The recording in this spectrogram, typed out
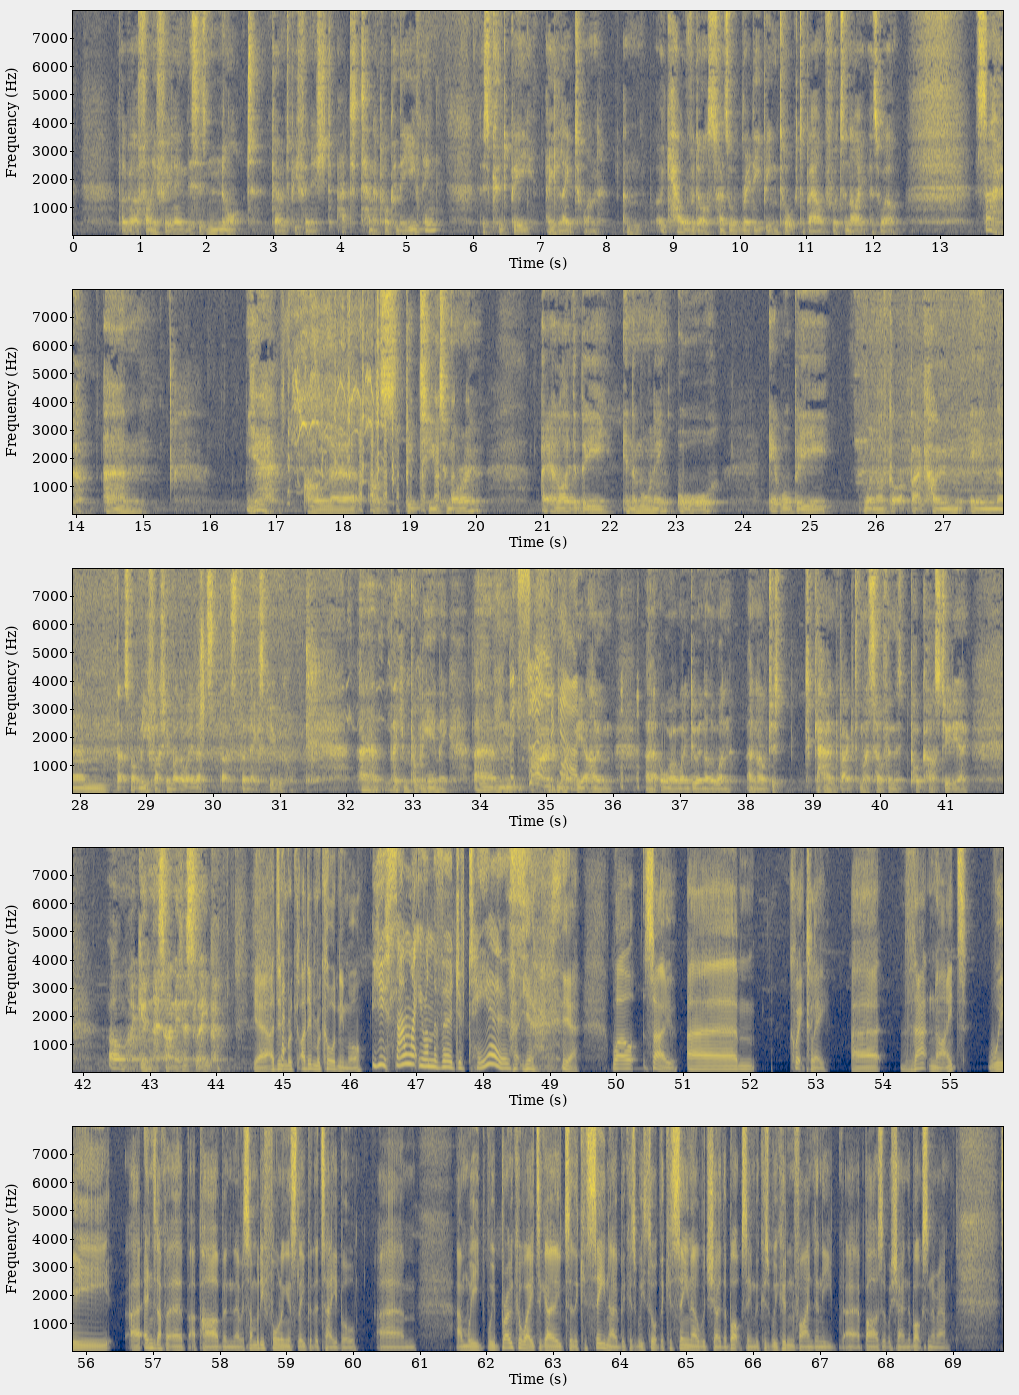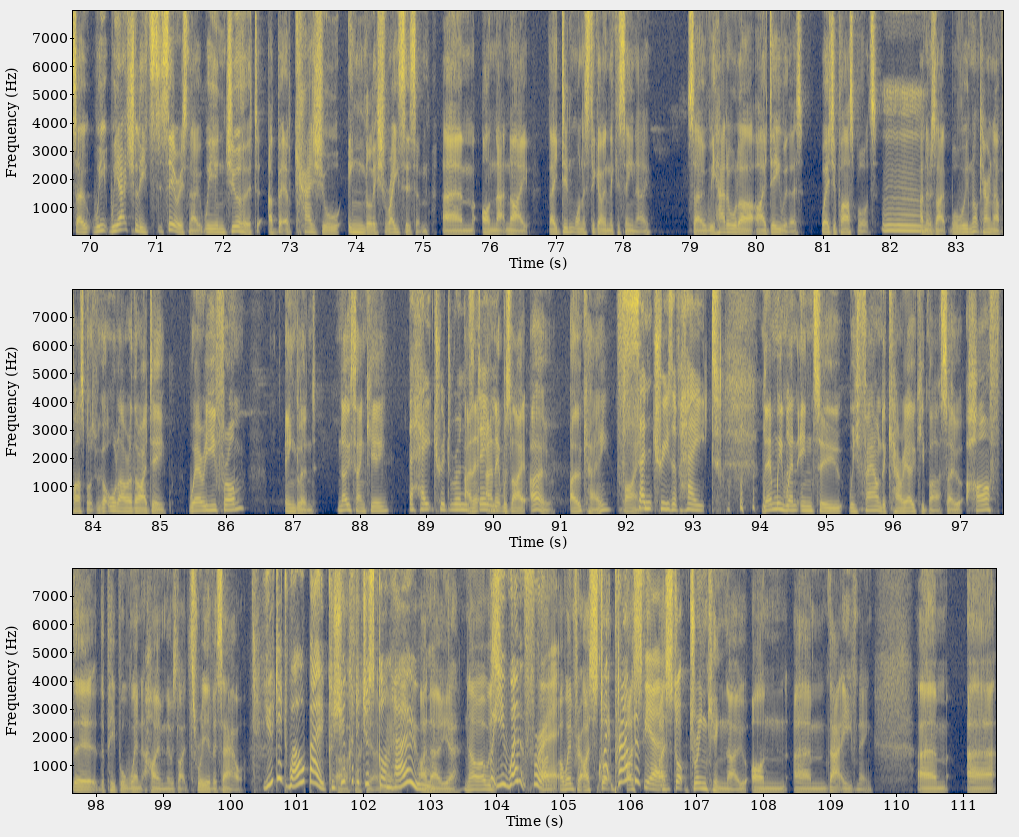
But I've got a funny feeling this is not going to be finished at 10 o'clock in the evening. This could be a late one. And Calvados has already been talked about for tonight as well. So, um, yeah, I'll, uh, I'll speak to you tomorrow. It'll either be in the morning or it will be when I've got back home in. Um, that's not me flushing, by the way. That's that's the next cubicle. Uh, they can probably hear me. Um, They certainly might be at home, uh, or I won't do another one, and I'll just hand back to myself in the podcast studio. Oh my goodness, I need to sleep. Yeah, I didn't. Rec- I didn't record anymore. You sound like you're on the verge of tears. Yeah, yeah. Well, so um, quickly, uh, that night we uh, ended up at a, a pub, and there was somebody falling asleep at the table. Um, and we we broke away to go to the casino because we thought the casino would show the boxing because we couldn't find any uh, bars that were showing the boxing around. So we we actually, serious note, we endured a bit of casual English racism um, on that night. They didn't want us to go in the casino, so we had all our ID with us. Where's your passports? And it was like, well, we're not carrying our passports. We've got all our other ID. Where are you from? England. No, thank you. The hatred runs And it, deep. and it was like, oh, okay, fine. Centuries of hate. then we went into we found a karaoke bar. So half the the people went home. There was like three of us out. You did well, babe, because you Oh, could have just gone home. I know, yeah. No, I was. But you went for I, it. I went for it. I stopped. proud I, of you. I stopped drinking though on um, that evening, um, uh,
